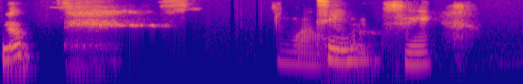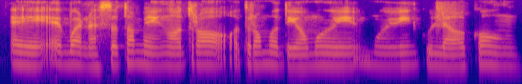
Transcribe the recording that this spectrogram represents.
¿no? Sí. Sí. Eh, bueno, eso también otro, otro motivo muy, muy vinculado con,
